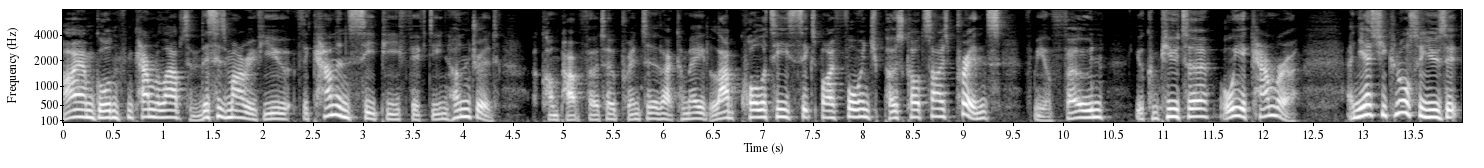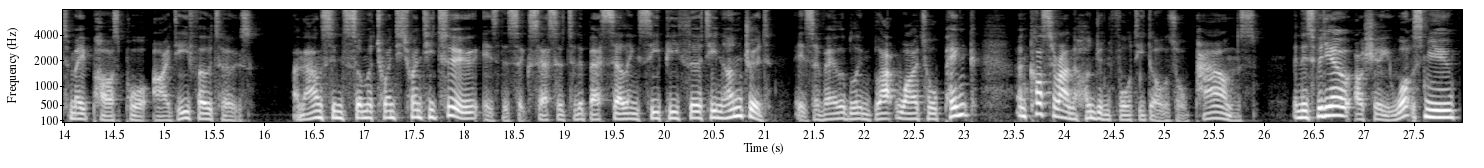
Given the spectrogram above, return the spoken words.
Hi, I'm Gordon from Camera Labs and this is my review of the Canon CP1500, a compact photo printer that can make lab quality 6x4 inch postcard size prints from your phone, your computer or your camera. And yes, you can also use it to make passport ID photos. Announced in summer 2022 is the successor to the best-selling CP1300. It's available in black, white or pink and costs around $140 or pounds. In this video, I'll show you what's new,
